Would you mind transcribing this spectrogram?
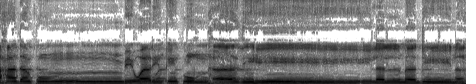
أحدكم بورقكم هذه إلى المدينة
